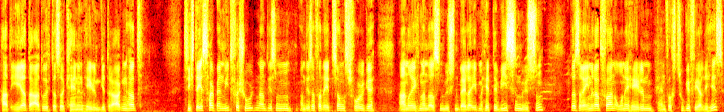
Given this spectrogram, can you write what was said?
hat er dadurch, dass er keinen Helm getragen hat, sich deshalb ein Mitverschulden an, diesem, an dieser Verletzungsfolge anrechnen lassen müssen, weil er eben hätte wissen müssen, dass Rennradfahren ohne Helm einfach zu gefährlich ist.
